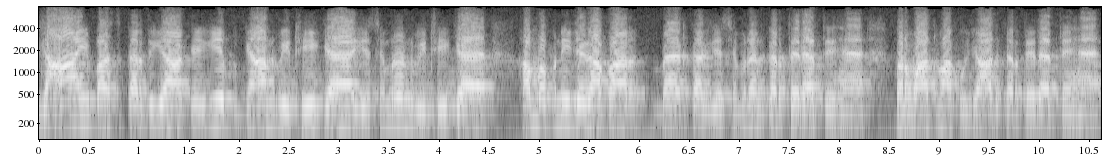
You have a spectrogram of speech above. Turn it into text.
यहाँ ही बस कर दिया कि ये ज्ञान भी ठीक है, ये सिमरन भी ठीक है, हम अपनी जगह पर बैठकर ये सिमरन करते रहते हैं, परमात्मा को याद करते रहते हैं।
